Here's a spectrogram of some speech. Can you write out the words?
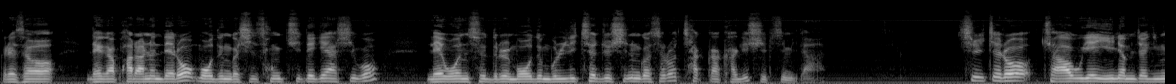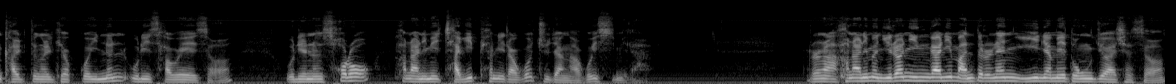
그래서 내가 바라는 대로 모든 것이 성취되게 하시고 내 원수들을 모두 물리쳐 주시는 것으로 착각하기 쉽습니다. 실제로 좌우의 이념적인 갈등을 겪고 있는 우리 사회에서 우리는 서로 하나님이 자기 편이라고 주장하고 있습니다. 그러나 하나님은 이런 인간이 만들어낸 이념에 동조하셔서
